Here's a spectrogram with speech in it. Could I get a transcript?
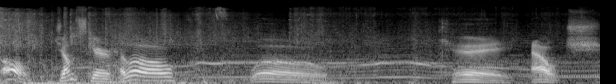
Oh, jump scare. Hello. Whoa. Okay. Ouch.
